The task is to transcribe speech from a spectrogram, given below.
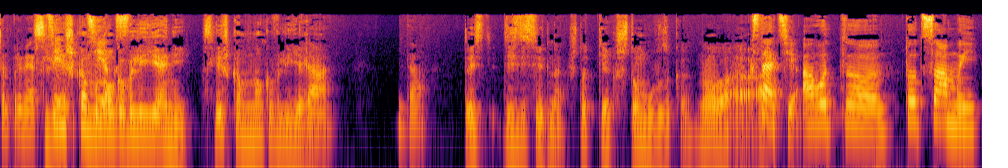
например, Слишком текст. много влияний. Слишком много влияний. Да. Да. То есть здесь действительно, что текст, что музыка. Ну, а... Кстати, а вот э, тот самый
